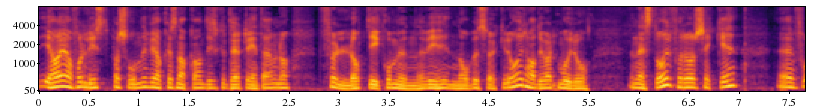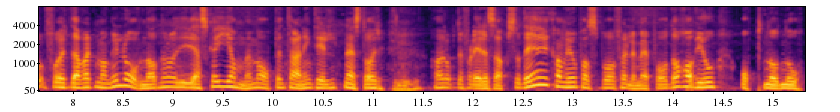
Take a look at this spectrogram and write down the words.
Jeg har iallfall lyst personlig, vi har ikke snakka om diskutert det internt, men å følge opp de kommunene vi nå besøker i år, hadde jo vært moro neste år for å sjekke. Eh, for, for, det har vært mange lovnader, og jeg skal jamme meg opp en terning til neste år. Mm. Har opptil flere sagt. Så det kan vi jo passe på å følge med på. Da har vi jo oppnådd noe.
